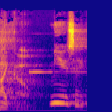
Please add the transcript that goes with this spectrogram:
Psycho. Music.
